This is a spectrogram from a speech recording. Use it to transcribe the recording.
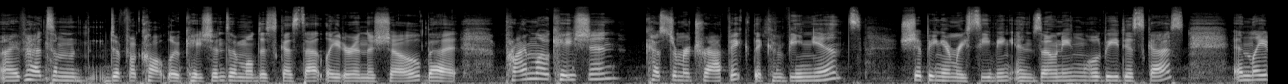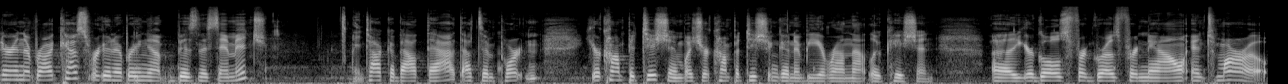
I've had some difficult locations, and we'll discuss that later in the show. But prime location, customer traffic, the convenience, shipping and receiving, and zoning will be discussed. And later in the broadcast, we're going to bring up business image and talk about that. That's important. Your competition. What's your competition going to be around that location? Uh, your goals for growth for now and tomorrow.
